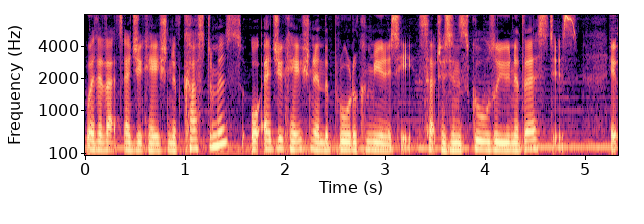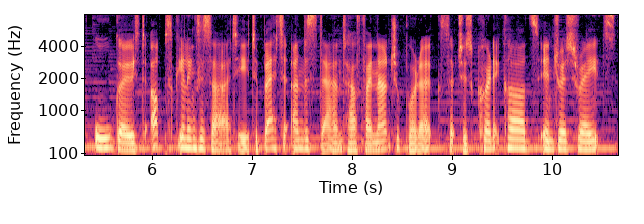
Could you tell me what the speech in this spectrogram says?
whether that's education of customers or education in the broader community, such as in schools or universities. It all goes to upskilling society to better understand how financial products, such as credit cards, interest rates,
